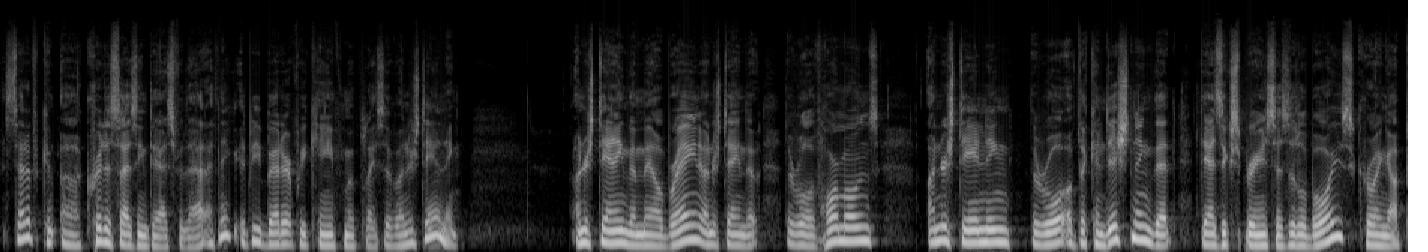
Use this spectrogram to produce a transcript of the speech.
instead of uh, criticizing dads for that, I think it'd be better if we came from a place of understanding, understanding the male brain, understanding the, the role of hormones, understanding the role of the conditioning that dads experienced as little boys growing up.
